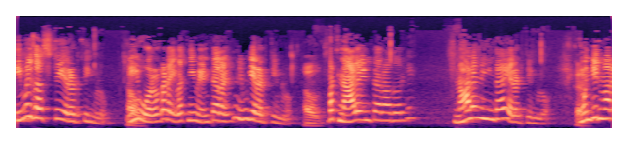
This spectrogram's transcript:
ನಿಮಗಷ್ಟೇ ಎರಡು ತಿಂಗಳು. ನೀವು ಹೊರಗಡೆ ಇವತ್ತು ನೀವು ಎಂಟರ್ ಆಗಿದ್ರೆ ನಿಮ್ಗೆ ಎರಡು ತಿಂಗಳು. ಬಟ್ ನಾಳೆ ಎಂಟರ್ ಆದವ್ರಿಗೆ ನಾಳೆನಿಂದ ಎರಡು ತಿಂಗಳು. ಮುಂದಿನ ವಾರ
